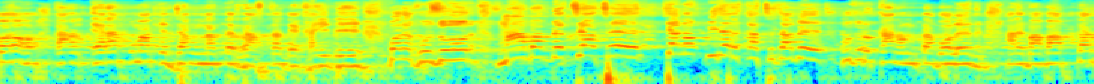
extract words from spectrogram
করো, কারণ এরা তোমাকে জান্নাতের রাস্তা দেখাইবে। বলে, হুজুর মা বাপ বেঁচে আছে, কেন পীরের কাছে যাবে? হুজুর কারণটা বলেন, আরে বাবা, আপনার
